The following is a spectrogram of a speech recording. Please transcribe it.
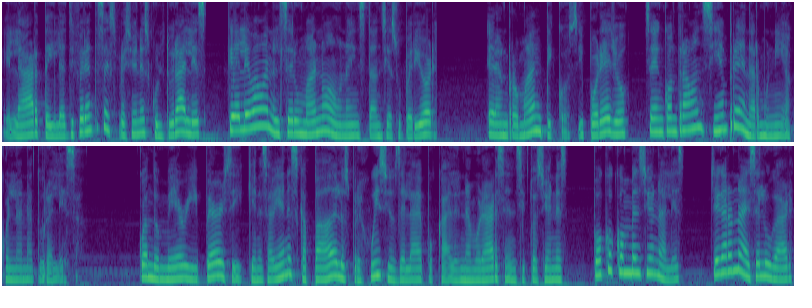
el arte y las diferentes expresiones culturales que elevaban al ser humano a una instancia superior. Eran románticos y por ello se encontraban siempre en armonía con la naturaleza. Cuando Mary y Percy, quienes habían escapado de los prejuicios de la época al enamorarse en situaciones poco convencionales, llegaron a ese lugar,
